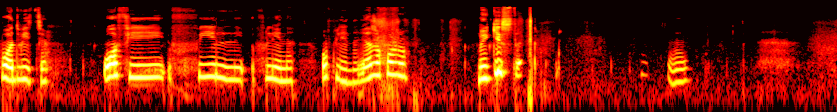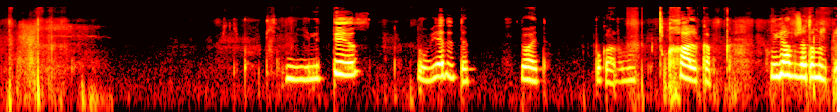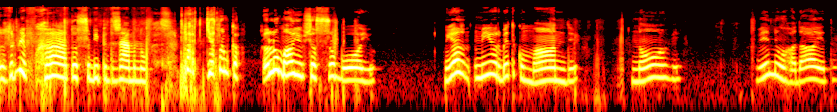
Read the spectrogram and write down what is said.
о, дивіться. Офі, філі, фліне. Офліне. Я заходжу. Ну, якийсь так. Мілітис. Ну, видите? Давайте Покажу вам. Халька. Ну, я вже там зробив хату собі підземну. Тепер я там ламаю все з собою. Я вмію робити команди. Нові. Ви не угадаєте.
